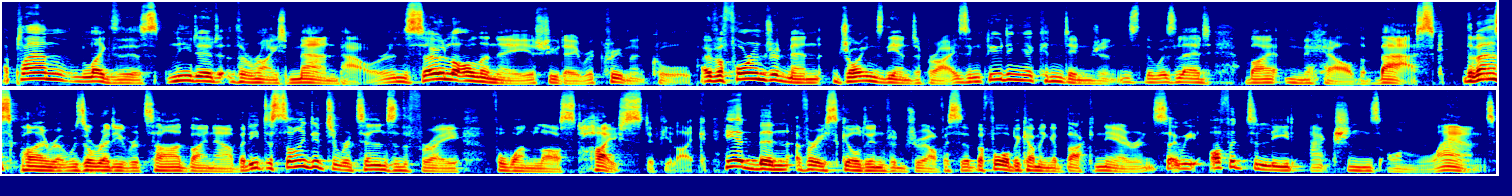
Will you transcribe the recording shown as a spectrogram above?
A plan like this needed the right manpower, and so L'Olonnais issued a recruitment call. Over 400 men joined the enterprise, including a contingent that was led by Michael the Basque. The Basque pirate was already retired by now, but he decided to return to the fray for one last heist, if you like. He had been a very skilled infantry officer before becoming a buccaneer, and so he offered to lead actions on land.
